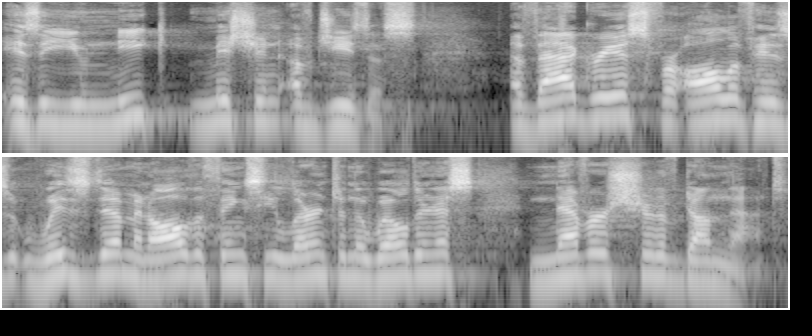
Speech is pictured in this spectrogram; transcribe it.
is a unique mission of Jesus. Evagrius, for all of his wisdom and all the things he learned in the wilderness, never should have done that.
